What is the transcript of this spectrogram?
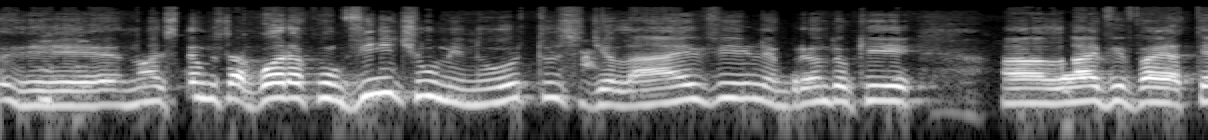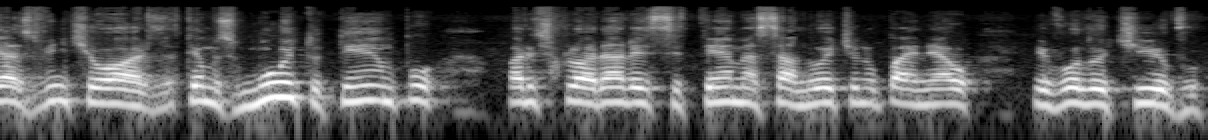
É, nós estamos agora com 21 minutos de live. Lembrando que a live vai até às 20 horas. Temos muito tempo para explorar esse tema essa noite no painel evolutivo.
